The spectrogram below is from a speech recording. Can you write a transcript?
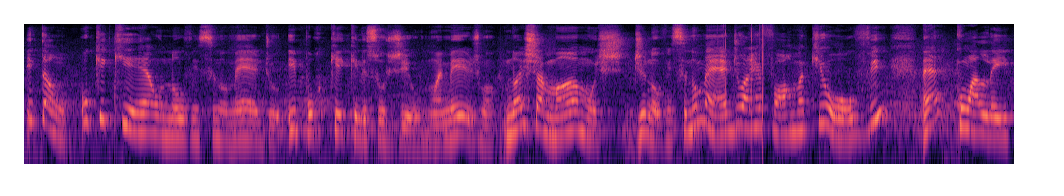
Então, o que, que é o novo ensino médio e por que, que ele surgiu, não é mesmo? Nós chamamos de novo ensino médio a reforma que houve né, com a lei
